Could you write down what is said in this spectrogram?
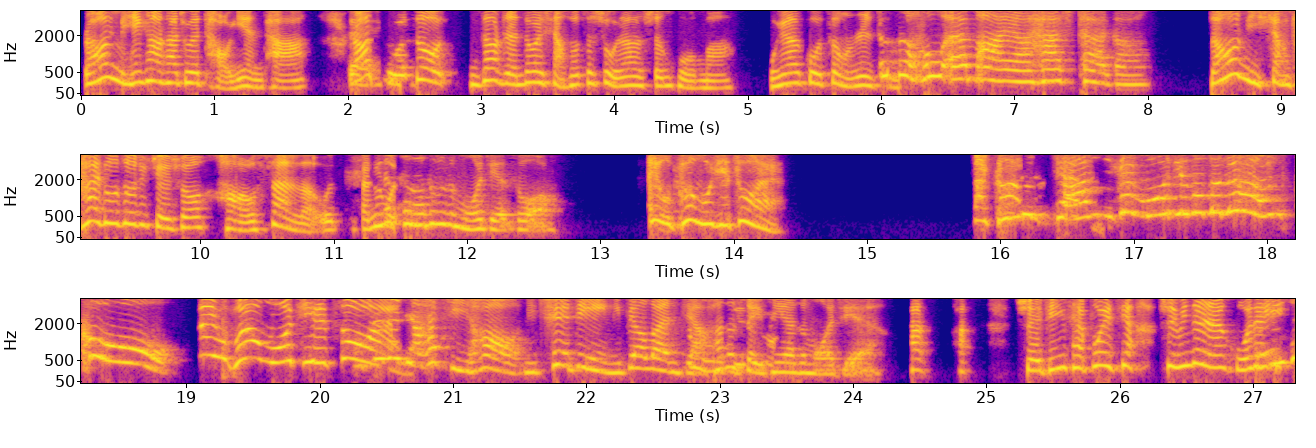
然后你每天看到他就会讨厌他，然后久了之后，你知道人都会想说，这是我要的生活吗？我要过这种日子？就是 Who am I 啊？Hashtag 啊。然后你想太多之后就觉得说好算了，我反正我朋友是不是摩羯座？哎，我朋友摩羯座哎，真的假的？你看摩羯座真的很苦。哎，我朋友摩羯座哎，我跟你讲他几号？你确定？你不要乱讲，他是水瓶还是摩羯？他他水瓶才不会这样，水瓶的人活在。等一下，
